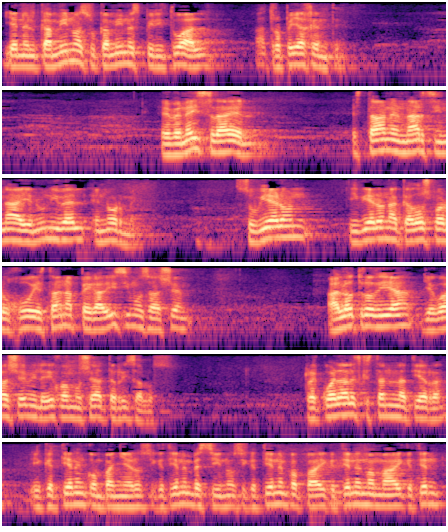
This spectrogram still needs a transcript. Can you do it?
Y en el camino a su camino espiritual, atropella gente. El Israel estaban en Nar Sinai en un nivel enorme. Subieron y vieron a Kadosh Baruj y estaban apegadísimos a Hashem. Al otro día llegó Hashem y le dijo a Moshe, aterrízalos. Recuérdales que están en la tierra y que tienen compañeros y que tienen vecinos y que tienen papá y que tienen mamá y que tienen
